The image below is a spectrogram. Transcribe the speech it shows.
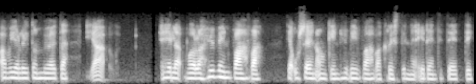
avioliiton myötä, ja heillä voi olla hyvin vahva, ja usein onkin hyvin vahva kristillinen identiteetti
